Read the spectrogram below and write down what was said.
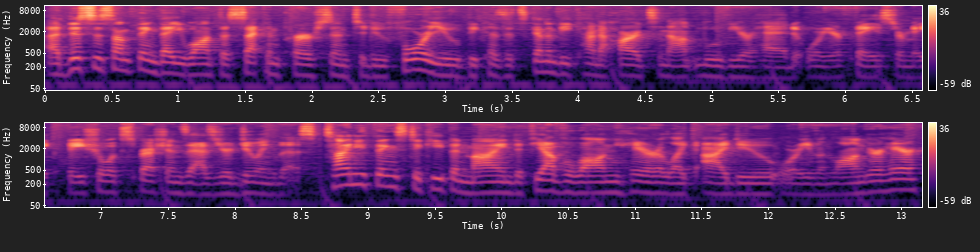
uh, this is something that you want the second person to do for you because it's going to be kind of hard to not move your head or your face or make facial expressions as you're doing this. Tiny things to keep in mind if you have long hair like I do or even longer hair,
